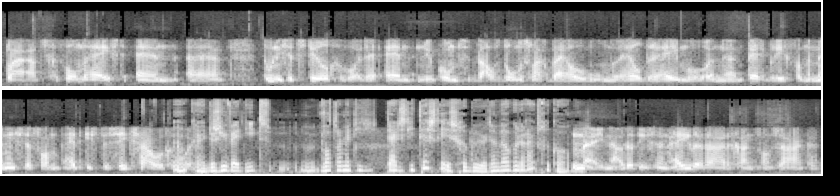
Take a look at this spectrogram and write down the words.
plaatsgevonden heeft. En uh, toen is het stil geworden. En nu komt als donderslag bij onder heldere hemel een, een, persbericht van de minister van het is de zigzauer geworden. Oké, dus u weet niet wat er met die, tijdens die testen is gebeurd en welke eruit gekomen? Nee, nou dat is een hele rare gang van zaken.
